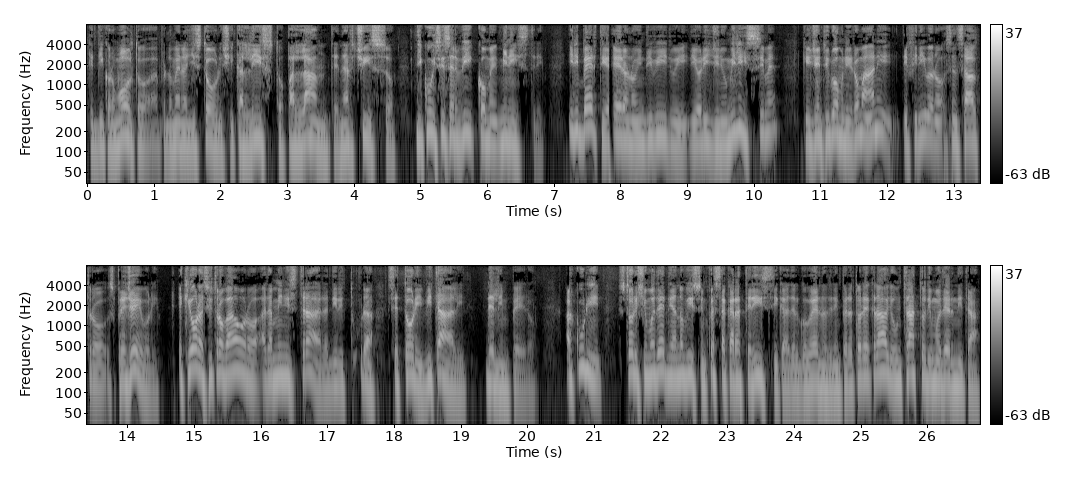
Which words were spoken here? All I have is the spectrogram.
che dicono molto, eh, perlomeno agli storici, Callisto, Pallante, Narcisso, di cui si servì come ministri. I liberti erano individui di origini umilissime che i gentiluomini romani definivano senz'altro spregevoli e che ora si trovavano ad amministrare addirittura settori vitali dell'impero. Alcuni storici moderni hanno visto in questa caratteristica del governo dell'imperatore Claudio un tratto di modernità.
